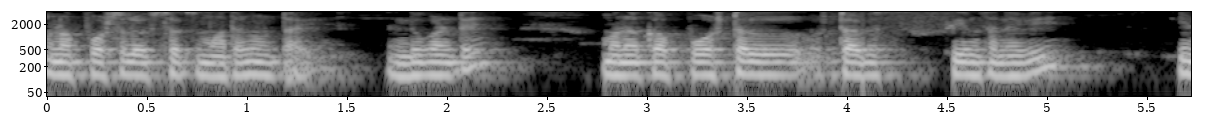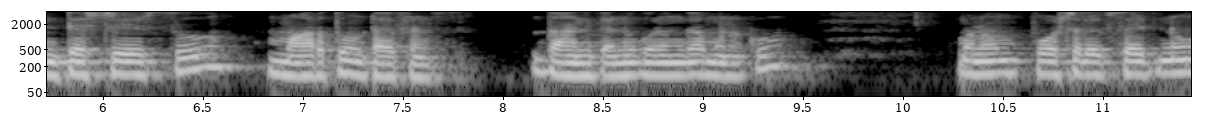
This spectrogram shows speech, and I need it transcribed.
మన పోస్టల్ వెబ్సైట్స్ మాత్రమే ఉంటాయి. ఎందుకంటే మన యొక్క పోస్టల్ పోస్ట్ ఆఫీస్ స్కీమ్స్ అనేవి ఇంట్రెస్ట్ రేట్స్ మారుతూ ఉంటాయి ఫ్రెండ్స్. దానికి అనుగుణంగా మనకు మనం పోస్టల్ వెబ్సైట్ను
